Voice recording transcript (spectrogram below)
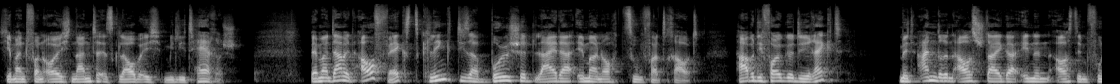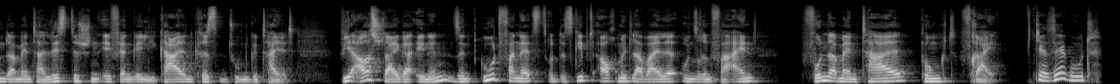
Jemand von euch nannte es, glaube ich, militärisch. Wenn man damit aufwächst, klingt dieser Bullshit leider immer noch zu vertraut. Habe die Folge direkt mit anderen AussteigerInnen aus dem fundamentalistischen evangelikalen Christentum geteilt. Wir AussteigerInnen sind gut vernetzt und es gibt auch mittlerweile unseren Verein fundamental.frei. Ja, sehr gut.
